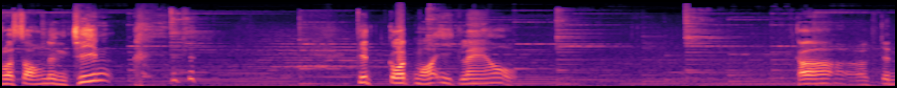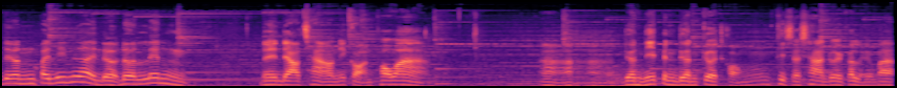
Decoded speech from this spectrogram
ครัวซองหนึ่งชิ้น ผิดกฎหมออีกแล้ว ก็จะเดินไปเรื่อยๆเดินเล่น ในดาวช้านี้ก่อน เพราะว่าเดือนนี้เป็นเดือนเกิดของพี่ชาชาด้วยก็เลยว่า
